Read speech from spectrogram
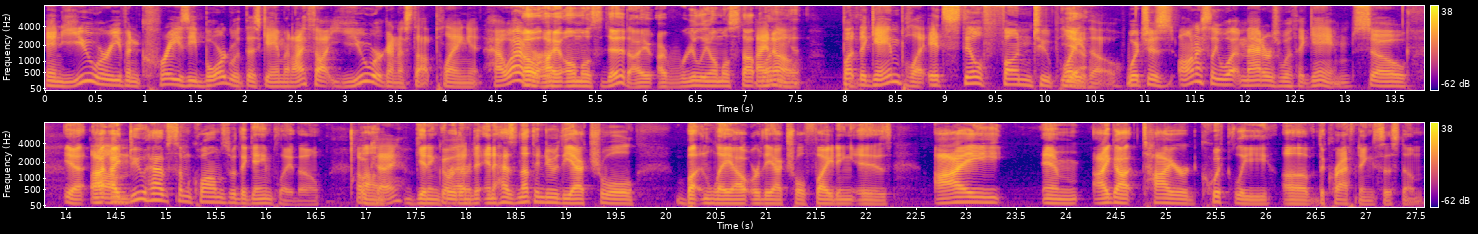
and you were even crazy bored with this game, and I thought you were gonna stop playing it. However, Oh, I almost did. I, I really almost stopped I playing know. it. But the gameplay, it's still fun to play Yeah. though, which is honestly what matters with a game. So, Yeah, I, I Um, do have some qualms with the gameplay though. Um, Okay, getting go further ahead. into, and it has nothing to do with the actual button layout or the actual fighting. Is I am I got tired quickly of the crafting system.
